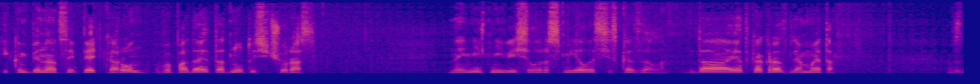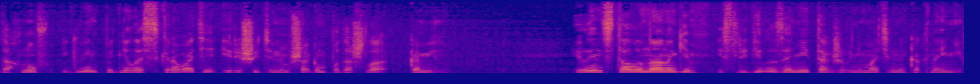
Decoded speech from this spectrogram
и комбинация пять корон выпадает одну тысячу раз. Найниф невесело рассмеялась и сказала, «Да, это как раз для Мэтта». Вздохнув, Игвин поднялась с кровати и решительным шагом подошла к камину. Элэйн встала на ноги и следила за ней так же внимательно, как Найниф.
